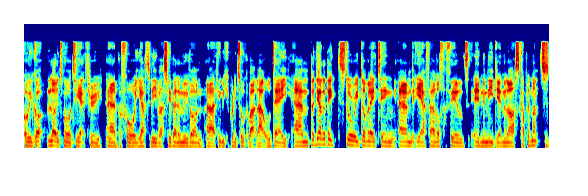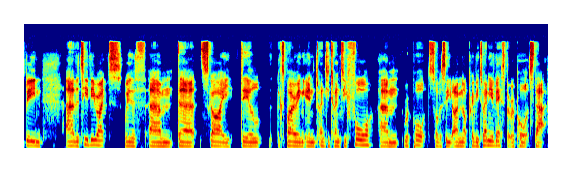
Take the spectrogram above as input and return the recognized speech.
Well, we've got loads more to get through uh, before you have to leave us. So we better move on. Uh, I think we could probably talk about that all day. Um, but the other big story dominating um, the EFL off the field in the media in the last couple of months has been uh, the TV rights with um, the Sky deal expiring in 2024. Um, reports, obviously, I'm not privy to any of this, but reports that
